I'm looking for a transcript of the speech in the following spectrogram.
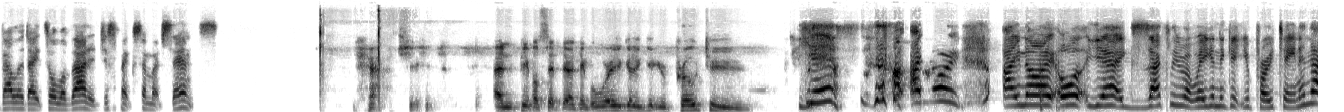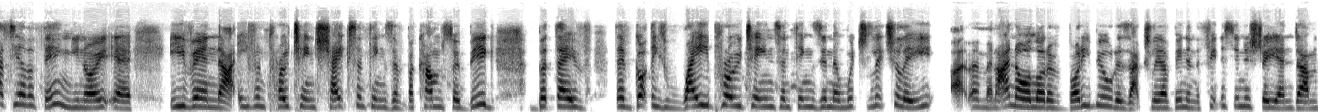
validates all of that it just makes so much sense Yeah, geez. And people sit there and think, well, where are you going to get your protein? Yes, I know, I know. Oh, yeah, exactly right. We're going to get your protein, and that's the other thing, you know. Yeah, even uh, even protein shakes and things have become so big, but they've they've got these whey proteins and things in them, which literally, I mean, I know a lot of bodybuilders. Actually, I've been in the fitness industry, and um,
